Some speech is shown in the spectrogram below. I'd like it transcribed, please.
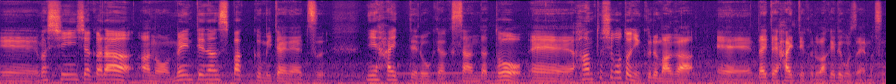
えー、まあ、新車からあのメンテナンスパックみたいなやつに入ってるお客さんだと、え半年ごとに車が、えー、大体入ってくるわけでございます。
